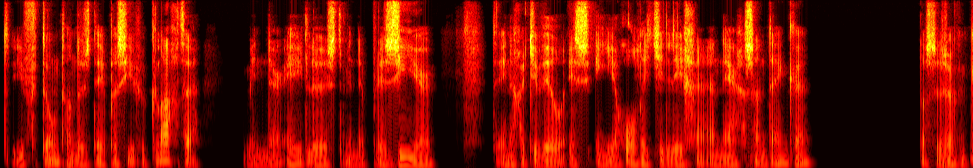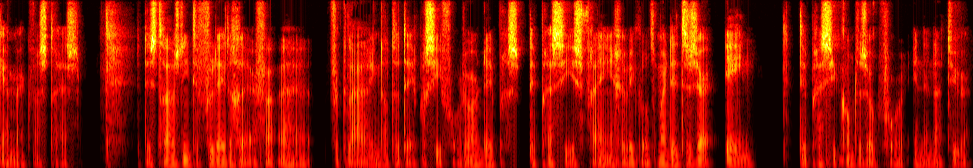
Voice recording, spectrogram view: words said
je vertoont dan dus depressieve klachten. Minder eetlust, minder plezier. Het enige wat je wil is in je holletje liggen en nergens aan denken. Dat is dus ook een kenmerk van stress. Het is trouwens niet de volledige uh, verklaring dat het depressief wordt hoor. depressie is vrij ingewikkeld, maar dit is er één. Depressie komt dus ook voor in de natuur.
